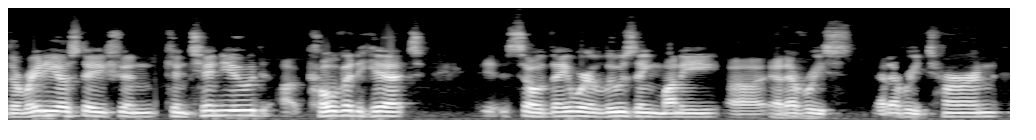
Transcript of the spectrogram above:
The radio station continued, uh, COVID hit, so they were losing money uh, at every at every turn.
